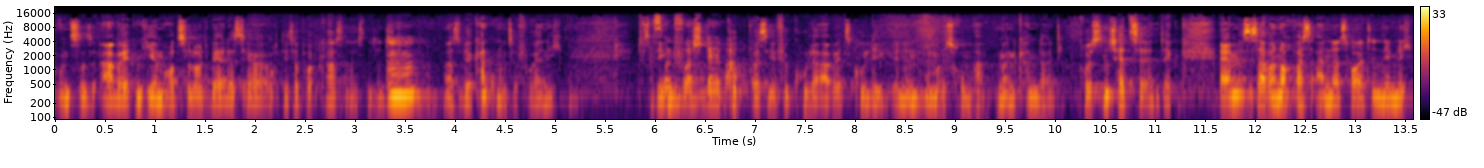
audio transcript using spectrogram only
unser Arbeiten hier im Ocelot wäre das ja auch dieser Podcast ist nicht entstanden. Mhm. Also wir kannten uns ja vorher nicht. Deswegen, das ist unvorstellbar. Äh, guckt, was ihr für coole ArbeitskollegInnen um euch herum habt. Man kann da die größten Schätze entdecken. Ähm, es ist aber noch was anderes heute, nämlich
